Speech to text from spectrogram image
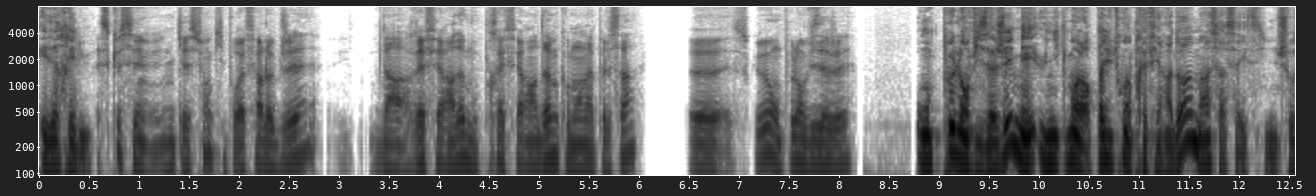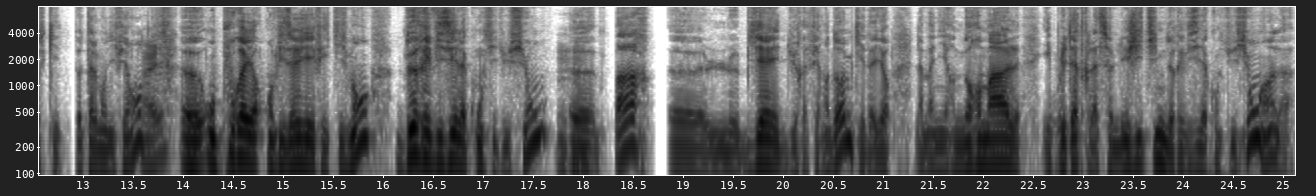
et d'être élu. Est-ce que c'est une question qui pourrait faire l'objet d'un référendum ou préférendum, comme on appelle ça? Est-ce qu'on peut l'envisager? On peut l'envisager, mais uniquement, alors pas du tout un préférendum, hein, ça c'est c'est une chose qui est totalement différente. Oui. Euh, on pourrait envisager effectivement de réviser la Constitution Mhm. euh, par euh, le biais du référendum, qui est d'ailleurs la manière normale et Oui. peut-être la seule légitime de réviser la Constitution, hein, la-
